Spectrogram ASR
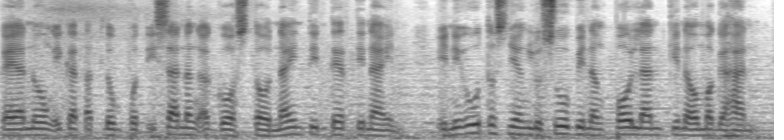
kaya noong ika-31 ng Agosto 1939, iniutos niyang lusubin ang Poland kinaumagahan.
